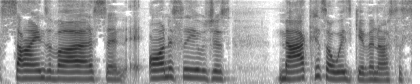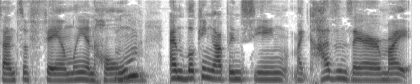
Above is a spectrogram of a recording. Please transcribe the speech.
signs of us. And honestly, it was just Mac has always given us a sense of family and home. Mm-hmm. And looking up and seeing my cousins there, my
